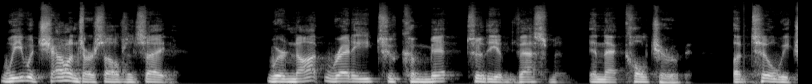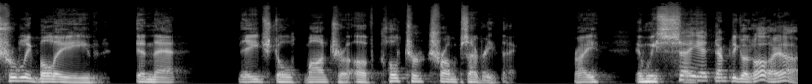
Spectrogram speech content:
we would challenge ourselves and say, we're not ready to commit to the investment in that culture until we truly believe in that age old mantra of culture trumps everything right? And we say it, and everybody goes, Oh, yeah,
